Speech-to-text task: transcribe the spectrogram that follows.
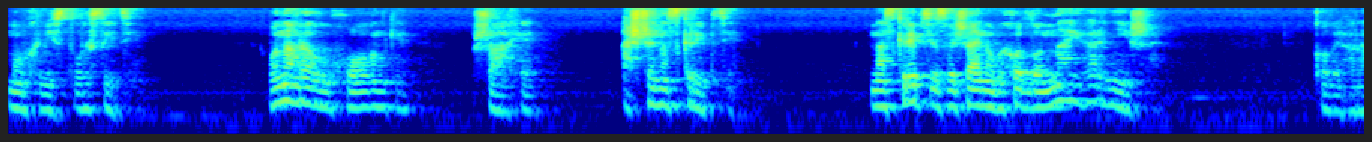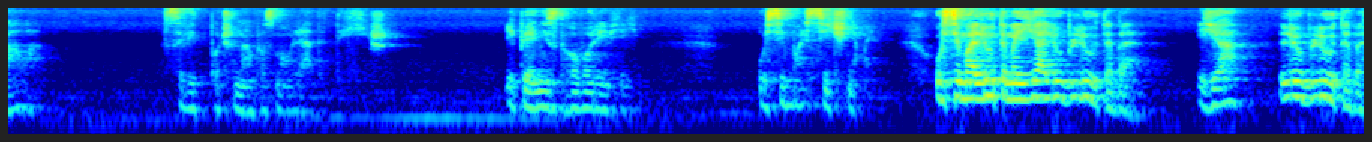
мов хвіст лисиці. Вона грала у хованки, в шахи, а ще на скрипці. На скрипці, звичайно, виходило найгарніше. Коли грала, світ починав розмовляти тихіше. І піаніст говорив їй усіма січнями, усіма лютими я люблю тебе. Я люблю тебе.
